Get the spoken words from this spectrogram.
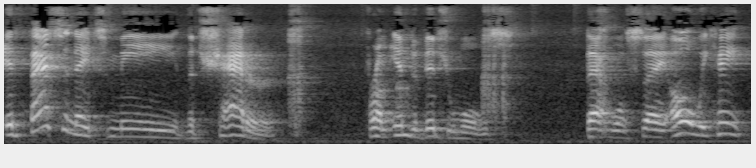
it fascinates me the chatter from individuals that will say, oh, we can't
